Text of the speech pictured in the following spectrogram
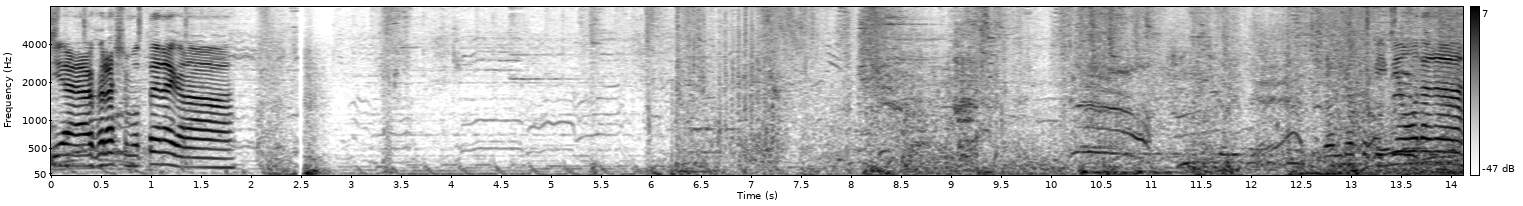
いやフラッシュもったいないかな。ちょっと微妙だな。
